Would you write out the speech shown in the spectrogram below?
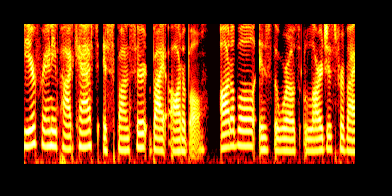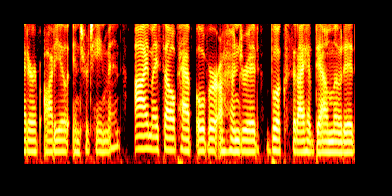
Dear Franny podcast is sponsored by Audible. Audible is the world's largest provider of audio entertainment. I myself have over a hundred books that I have downloaded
